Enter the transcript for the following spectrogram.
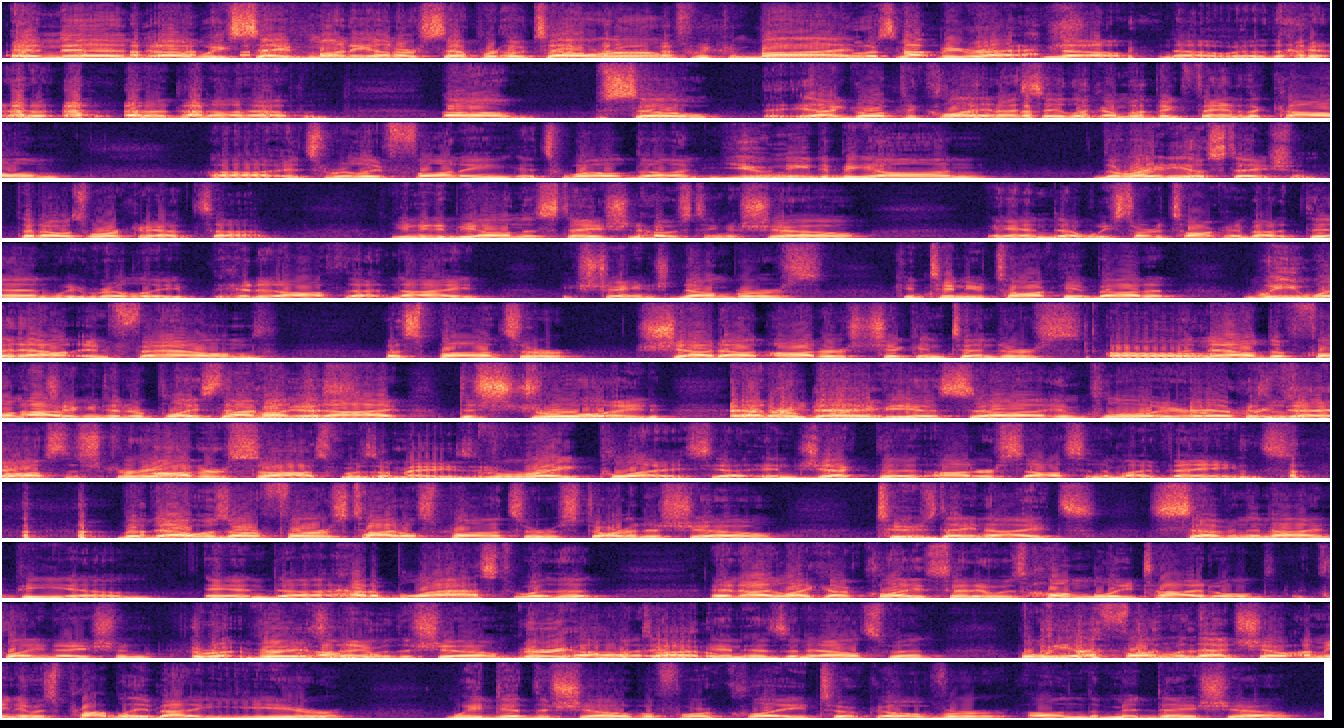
and then uh, we save money on our separate hotel rooms. We combine. Let's not be rash. No, no, that, that did not happen. Um, so I go up to Clay and I say, "Look, I'm a big fan of the column. Uh, it's really funny. It's well done. You need to be on the radio station that I was working at at the time. You need to be on the station hosting a show." And uh, we started talking about it then. We really hit it off that night, exchanged numbers, continued talking about it. We went out and found a sponsor. Shout out Otter's Chicken Tenders, Oh, the now defunct I- chicken tender place that I Hunt and I destroyed at our day. previous uh, employer because it was across the street. Otter sauce was amazing. Great place. Yeah, inject the otter sauce into my veins. but that was our first title sponsor. Started a show Tuesday nights, 7 to 9 p.m., and uh, had a blast with it. And I like how Clay said it was humbly titled Clay Nation. Right, very was the name humble. of the show. Very humble uh, in- title. In, his announcement. But we had fun with that show. I mean, it was probably about a year we did the show before Clay took over on the midday show.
